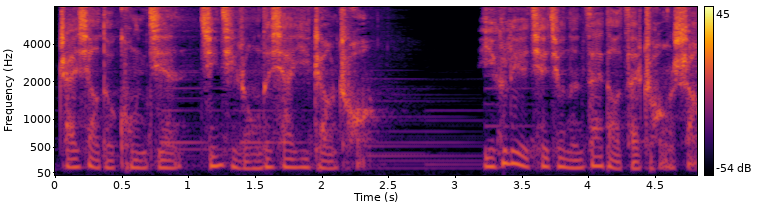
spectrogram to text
窄小的空间仅仅容得下一张床，一个趔趄就能栽倒在床上。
